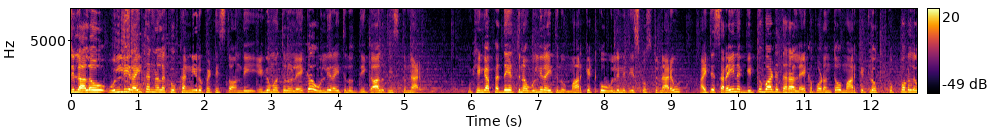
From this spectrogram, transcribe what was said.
జిల్లాలో ఉల్లి రైతన్నలకు కన్నీరు పెట్టిస్తోంది. ఎగుమతులు లేక ఉల్లి రైతులు దిగాలు తీస్తున్నారు. ముఖ్యంగా పెద్ద ఎత్తున ఉల్లి రైతులు మార్కెట్కు ఉల్లిని తీసుకొస్తున్నారు. అయితే సరైన గిట్టుబాటు ధర లేకపోవడంతో మార్కెట్లో కుప్పలు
